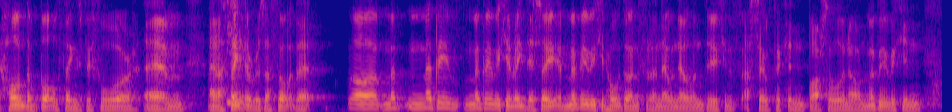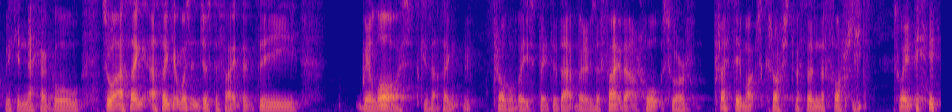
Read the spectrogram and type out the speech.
Holland have bottled things before, um, and I think yeah. there was a thought that well, maybe maybe we can ride this out. and Maybe we can hold on for a nil nil and do kind of a Celtic in Barcelona, or maybe we can we can nick a goal. So I think I think it wasn't just the fact that the we lost because I think we probably expected that, but it was the fact that our hopes were pretty much crushed within the first 20,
